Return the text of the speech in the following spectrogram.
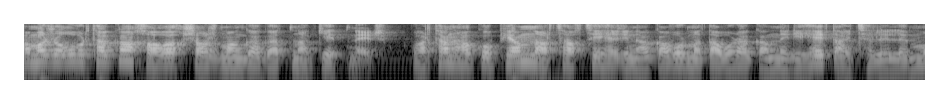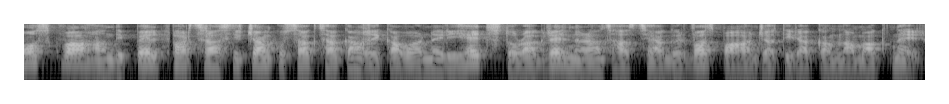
համաժողովրդական խաղաղ շարժման գագաթնակետն էր։ Վարդան Հակոբյանն Արցախցի հեղինակավոր մտավորականների հետ այցելել է Մոսկվա, հանդիպել բարձրաստիճան կուսակցական ղեկավարների հետ, ստորագրել նրանց հասցեագրված պահանջատիրական նամակներ։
